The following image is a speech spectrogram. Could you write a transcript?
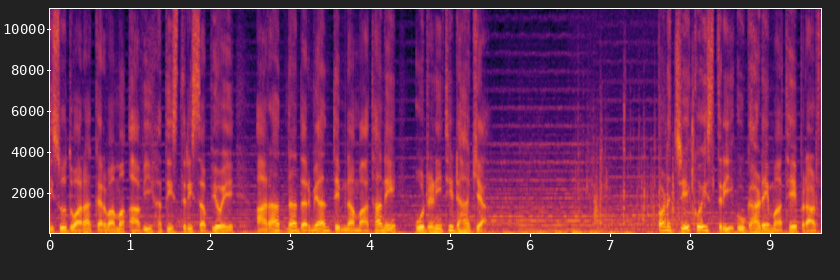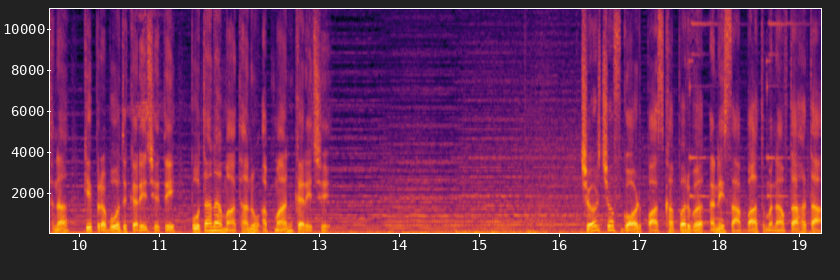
ઈસુ દ્વારા કરવામાં આવી હતી સ્ત્રી સભ્યોએ આરાધના દરમિયાન તેમના માથાને ઓઢણીથી ઢાંક્યા. પણ જે કોઈ સ્ત્રી ઉઘાડે માથે પ્રાર્થના કે પ્રબોધ કરે છે તે પોતાના માથાનું અપમાન કરે છે. ચર્ચ ઓફ ગોડ પાસ્ખા પર્વ અને સાબાત મનાવતા હતા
